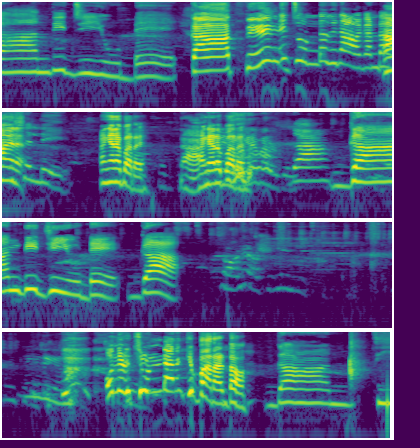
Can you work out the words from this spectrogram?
ഗാന്ധിജിയുടെ കാത്ത്. ചുണ്ടതിന് അളകണ്ട ആ. ആവശ്യല്ലേ? അങ്ങനെ പറ അങ്ങനെ പറ ഗാന്ധിജിയുടെ ഗ. ഒന്നുകൂടി ചുണ്ടനക്ക് പറട്ടോ ഗാന്ധി.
